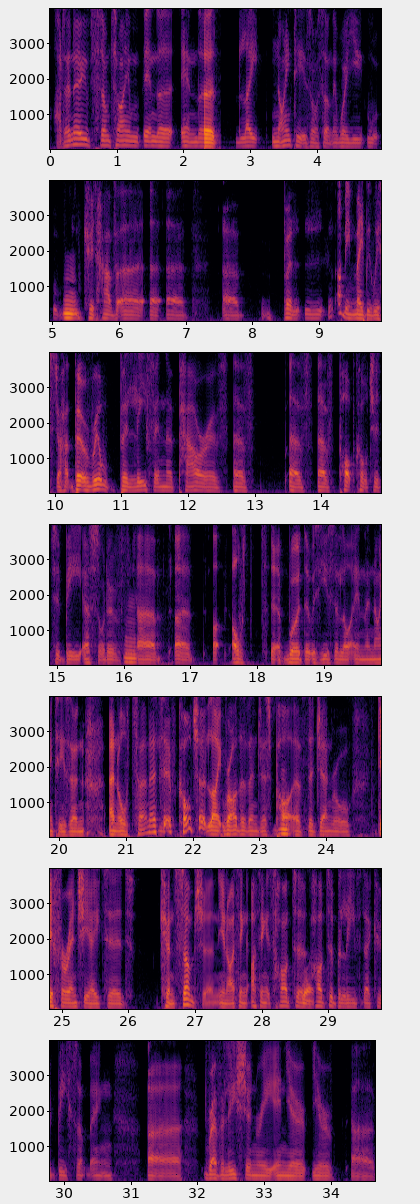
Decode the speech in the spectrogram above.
I don't know, sometime in the in the late nineties or something, where you mm. could have a, a, a, a but I mean, maybe we still have, but a real belief in the power of of of of pop culture to be a sort of mm. uh, uh, old uh, word that was used a lot in the 90s and an alternative culture like rather than just mm-hmm. part of the general differentiated consumption you know i think i think it's hard to hard to believe there could be something uh revolutionary in your your uh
